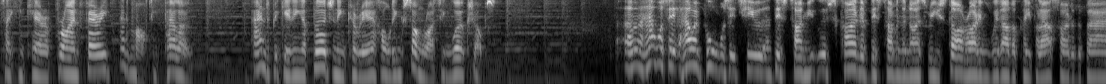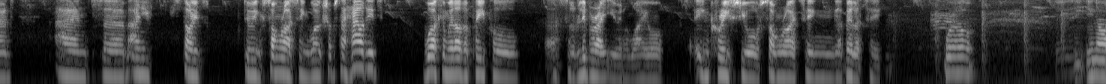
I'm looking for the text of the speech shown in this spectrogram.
taking care of Bryan Ferry and Marti Pellow, and beginning a burgeoning career holding songwriting workshops. Um, how was it? How important was it to you at this time? It was kind of this time in the nineties where you start writing with other people outside of the band, and um, and you started doing songwriting workshops. Now, how did working with other people uh, sort of liberate you in a way, or increase your songwriting ability? Well, you know,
